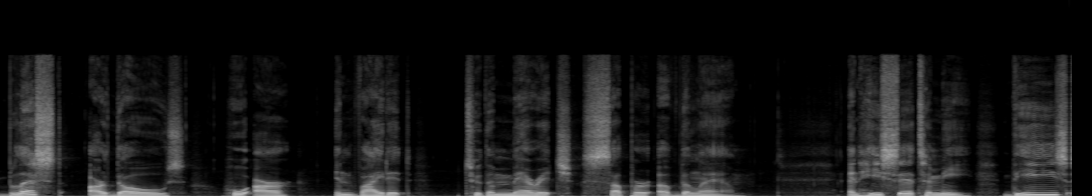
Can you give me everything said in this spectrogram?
Blessed are those who are invited to the marriage supper of the Lamb. And he said to me, These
